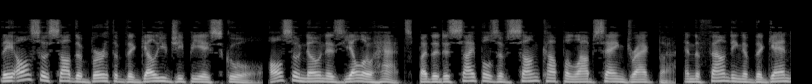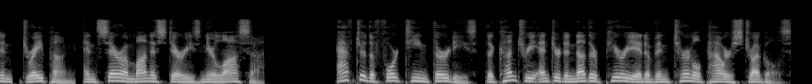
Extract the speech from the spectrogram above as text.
They also saw the birth of the Gelugpa school also known as Yellow Hats by the disciples of Tsongkhapa Lobsang Dragpa, and the founding of the Ganden, Drepung, and Sera monasteries near Lhasa. After the 1430s, the country entered another period of internal power struggles.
